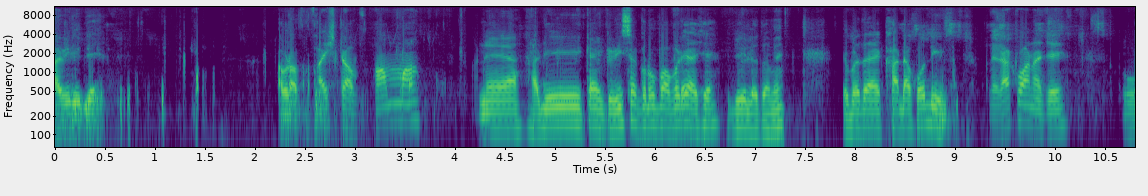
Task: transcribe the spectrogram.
આવી રીતે. આપણા ફાઈવ સ્ટાર ફાર્મમાં અને હજી કંઈક વીસક રોપા પડ્યા છે. જોઈ લો તમે. એ બધા ખાડા ખોદી અને રાખવાના છે. તો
